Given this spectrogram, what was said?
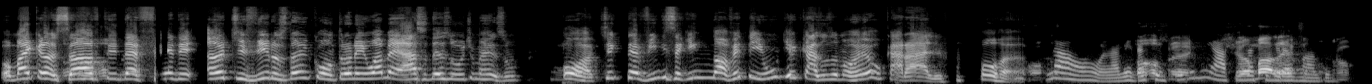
O Microsoft defende antivírus, não encontrou nenhuma ameaça desde o último resumo. Porra, tinha que ter vindo isso aqui em 91 que o Cazuza morreu? Caralho. Porra. Não, na verdade Ô, tem tudo ato Chama a aqui Alexa gravando. grupo.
